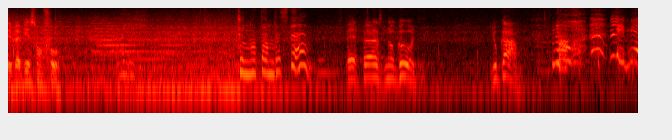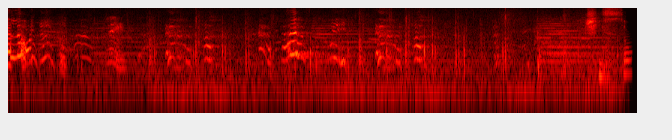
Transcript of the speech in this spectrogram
Ces papiers sont faux. I do not understand. Papers no good. You come. No, leave me alone. Please. Help me. She's so...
